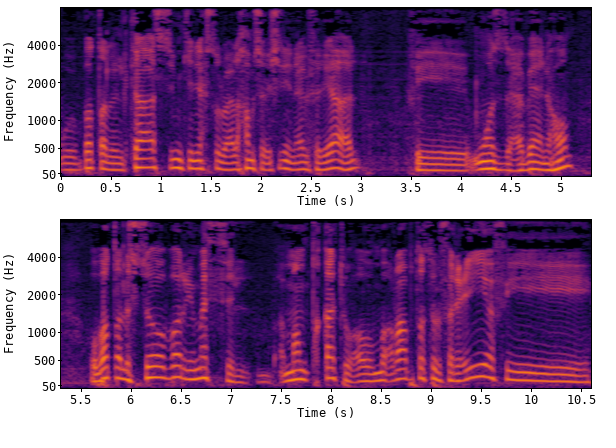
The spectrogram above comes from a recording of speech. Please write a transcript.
وبطل الكاس يمكن يحصلوا على 25 ألف ريال في موزعة بينهم وبطل السوبر يمثل منطقته أو رابطته الفرعية في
